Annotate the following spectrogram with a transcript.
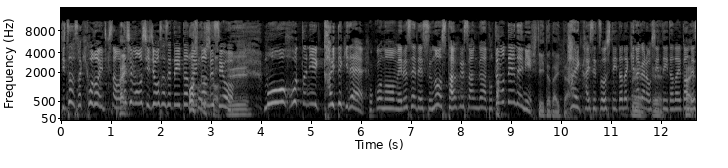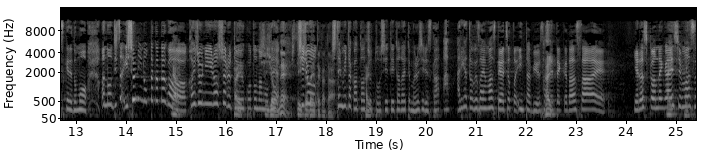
実は先ほど市木さん、はい。私も試乗させていただいたんですよ。もう本当に快適でここのメルセデスのスタッフさんがとても丁寧にしていただいた、はい、解説をしていただきながらええ教えていただいたんですけれども、あの実は一緒に乗った方がは会場にいらっしゃるということなので、はい試乗ねしてみた方、はい。ちょっと教えていただいてもよろしいですか、あありがとうございます。ではちょっとインタビューさせてください、よろしくお願いします、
